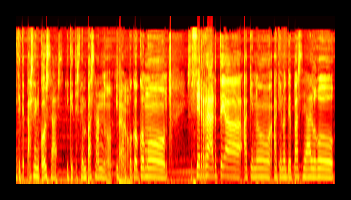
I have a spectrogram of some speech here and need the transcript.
y que te pasen cosas y que te estén pasando y Claro. tampoco como cerrarte a, a que no a que no te pase algo o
